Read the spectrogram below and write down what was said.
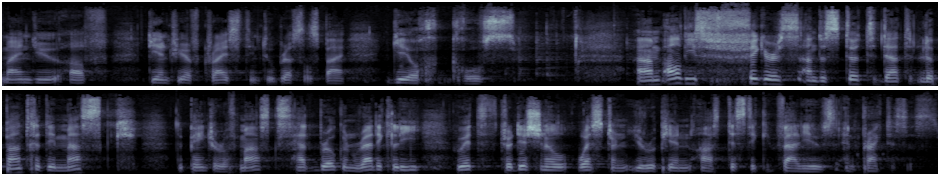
remind you of the entry of Christ into Brussels by Georg Grosz. Um, all these figures understood that Le Peintre des Masques the painter of masks, had broken radically with traditional Western European artistic values and practices.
